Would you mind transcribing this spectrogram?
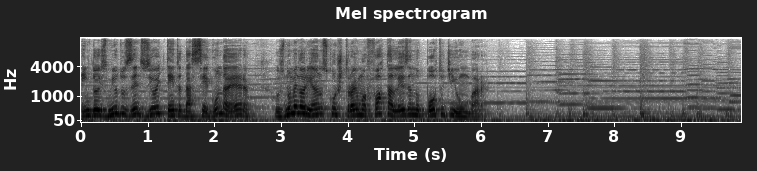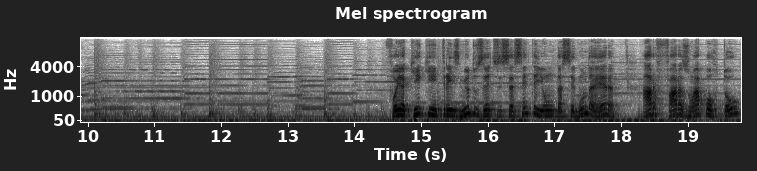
Em 2280 da Segunda Era, os Númenóreanos constroem uma fortaleza no porto de Umbar. Foi aqui que, em 3261 da Segunda Era, Ar-Pharazôn aportou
